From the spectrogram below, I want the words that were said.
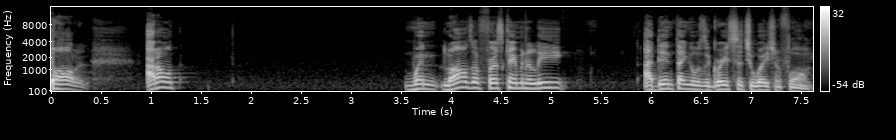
ballers. I don't. When Lonzo first came in the league, I didn't think it was a great situation for him.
